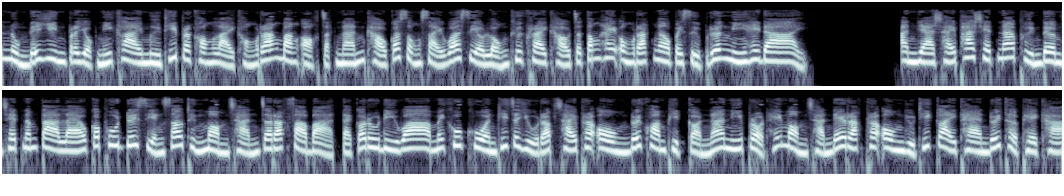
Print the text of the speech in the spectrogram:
รหนุ่มได้ยินประโยคนี้คลายมือที่ประคองไหล่ของร่างบางออกจากนั้น เขาก็สงสัยว่าเสี่ยวหลงคือใครเขาจะต้องให้องค์รักเงาไปสืบเรื่องนี้ให้ได้ อัญญาใช้ผ้าเช็ดหน้าผืนเดิมเช็ดน้ำตาแล้วก็พูดด้วยเสียงเศร้าถึงหม่อมฉันจะรักฝ่าบาท แต่ก็รู้ดีว่าไม่คู่ควรที่จะอยู่รับใช้พระองค์ ด้วยความผิดก่อนหน้านี้โปรดให้หม่อมฉันได้รักพระองค์อยู่ที่ไกลแทนด้วยเถอะเพคะ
